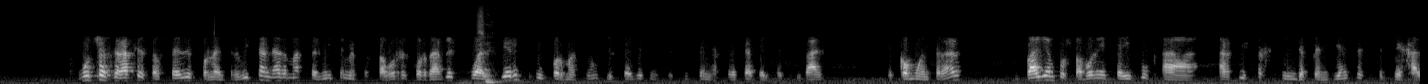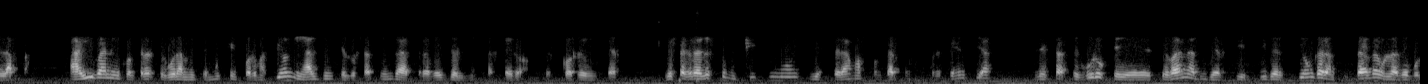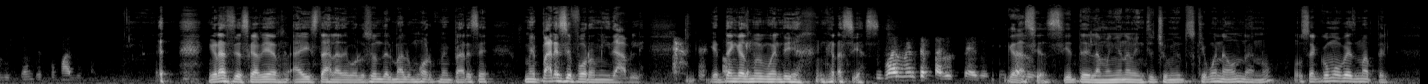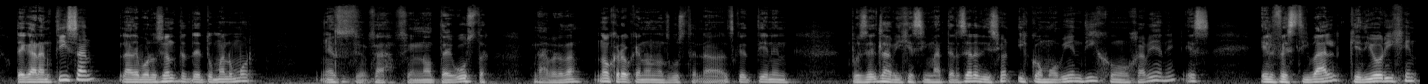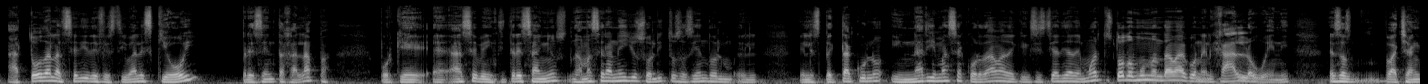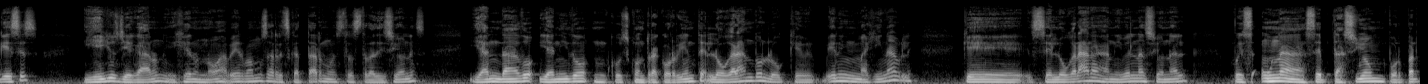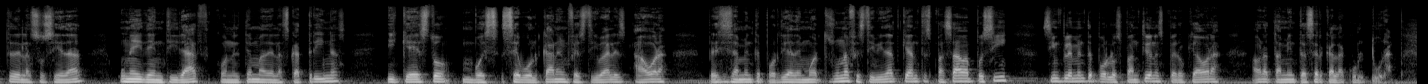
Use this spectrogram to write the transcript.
Muchas gracias a ustedes por la entrevista. Nada más permíteme, por favor, recordarles cualquier información que ustedes necesiten acerca del festival, de cómo entrar. Vayan, por favor, en Facebook a Artistas Independientes de Jalapa. Ahí van a encontrar seguramente mucha información y alguien que los atienda a través del mensajero, del correo interno. Les agradezco muchísimo y esperamos contar con su presencia. Les aseguro que se van a divertir. Diversión garantizada o la devolución de su mal humor. Gracias, Javier. Ahí está la devolución del mal humor. Me parece, me parece formidable. Que tengas muy buen día. Gracias. Igualmente. Gracias. Siete de la mañana, 28 minutos. Qué buena onda, ¿no? O sea, ¿cómo ves, Mapel? te garantizan la devolución de, tu mal humor. Eso, o sea, si no te gusta, la verdad, no creo que no nos guste. La verdad es que tienen, pues es la vigésima tercera edición y como bien dijo Javier, ¿eh? es el festival que dio origen a toda la serie de festivales que hoy presenta Jalapa. Porque eh, hace 23 años nada más eran ellos solitos haciendo el, el, espectáculo y nadie más se acordaba de que existía Día de Muertos. Todo el mundo andaba con el Halloween y esas pachangueses y ellos llegaron y dijeron, no, a ver, vamos a rescatar nuestras tradiciones. Y han dado y han ido pues, contracorriente, logrando lo que era inimaginable, que se lograra a nivel nacional pues una aceptación por parte de la sociedad, una identidad con el tema de las Catrinas y que esto pues se volcara en festivales ahora precisamente por Día de Muertos, una festividad que antes pasaba pues sí, simplemente por los panteones, pero que ahora ahora también te acerca a la cultura.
